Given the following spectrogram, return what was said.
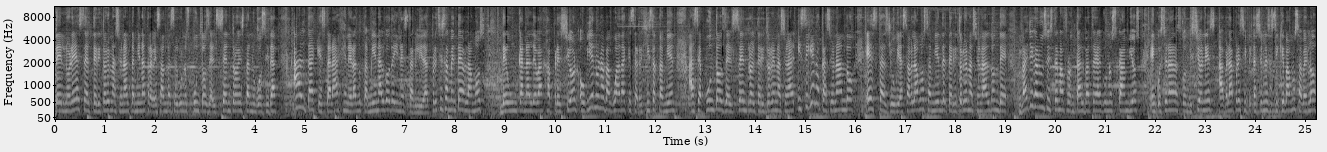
del noreste del territorio nacional, también atravesando hacia algunos puntos del centro esta nubosidad alta que estará generando también algo de inestabilidad. Precisamente hablamos de un canal de baja presión o bien una vaguada que se registra también hacia puntos del centro del territorio nacional y siguen ocasionando estas lluvias. Hablamos también del territorio nacional donde va a llegar un sistema frontal, va a traer algunos cambios en cuestión a las condiciones, habrá precipitaciones, así que vamos a verlo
